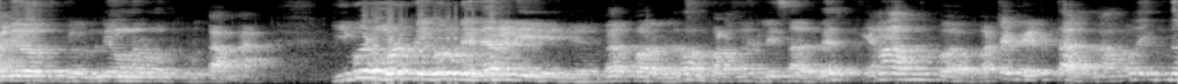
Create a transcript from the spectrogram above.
விநியோகத்துக்கு விநியோக நிறுவனத்துக்கு கொடுக்காம இவர் முழுக்க இவருடைய நேரடி மேற்பார்வையில் தான் படமே ரிலீஸ் ஆகுது. ஏன்னா வந்து இப்போ பட்ஜெட் எடுத்தாங்க அதனால இந்த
